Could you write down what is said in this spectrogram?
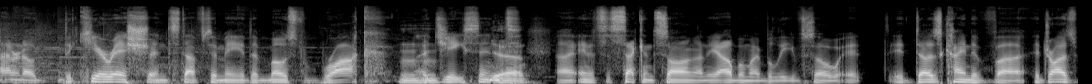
I don't know, the Cure-ish and stuff to me, the most rock adjacent. Yeah. Uh, and it's the second song on the album, I believe. So it it does kind of uh, it draws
